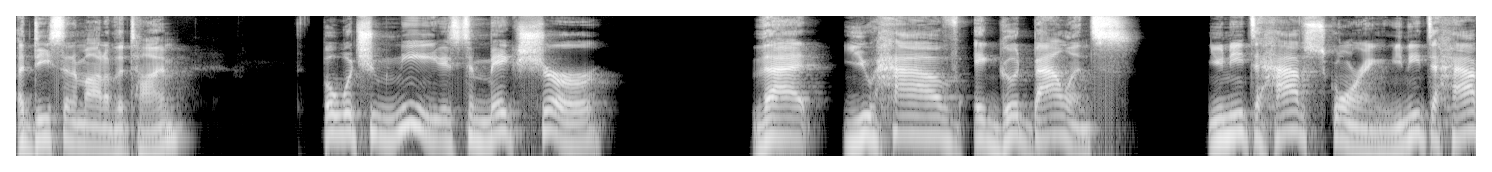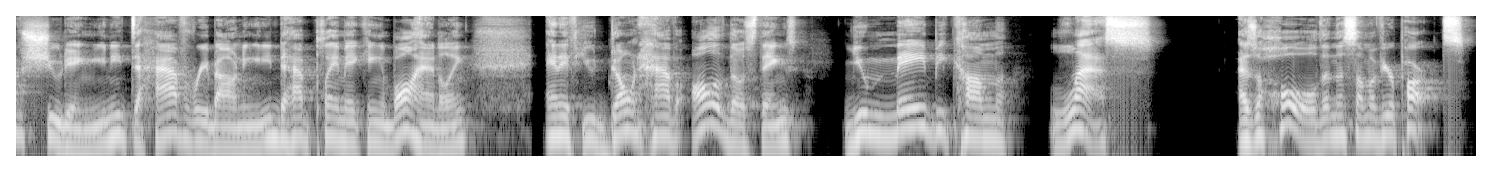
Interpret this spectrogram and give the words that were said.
a decent amount of the time. But what you need is to make sure that you have a good balance. You need to have scoring, you need to have shooting, you need to have rebounding, you need to have playmaking and ball handling. And if you don't have all of those things, you may become less as a whole than the sum of your parts.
